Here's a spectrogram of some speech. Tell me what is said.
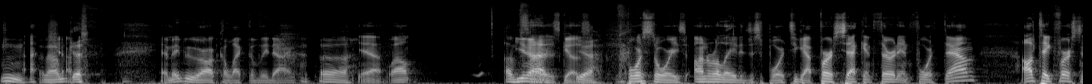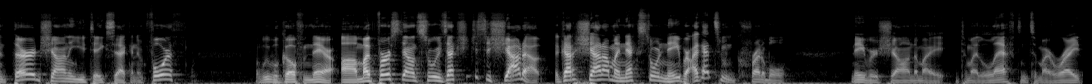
and I'm good. Yeah, maybe we're all collectively dying. yeah. Well, I'm you know how this goes. Yeah. Four stories unrelated to sports. You got first, second, third, and fourth down. I'll take first and third. Shawnee, you take second and fourth. And we will go from there. Uh, my first down story is actually just a shout out. I got to shout out my next door neighbor. I got some incredible neighbors, Shawn, to my to my left and to my right.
